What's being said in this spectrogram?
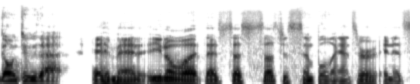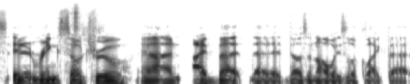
don't do that Hey man, you know what? That's just such a simple answer, and it's and it rings so true. And I bet that it doesn't always look like that.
